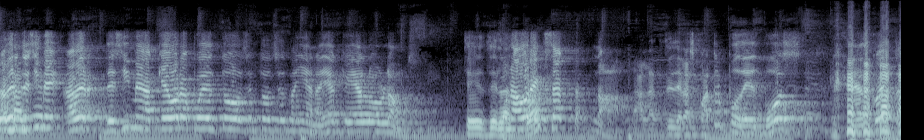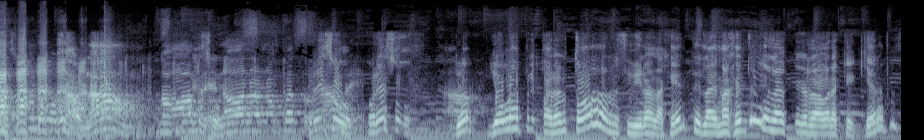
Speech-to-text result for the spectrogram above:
A ver, decime, a ver, decime a qué hora pueden todos entonces mañana, ya que ya lo hablamos. Desde Una hora exacta. No, a desde las 4 podés vos. ¿Te das cuenta? Eso no lo hemos hablado. No, hombre, no, no, no, pato. Por eso, hombre. por eso. Ah. Yo, yo voy a preparar todo a recibir a la gente. La demás gente ya la, a la hora que quiera, pues.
